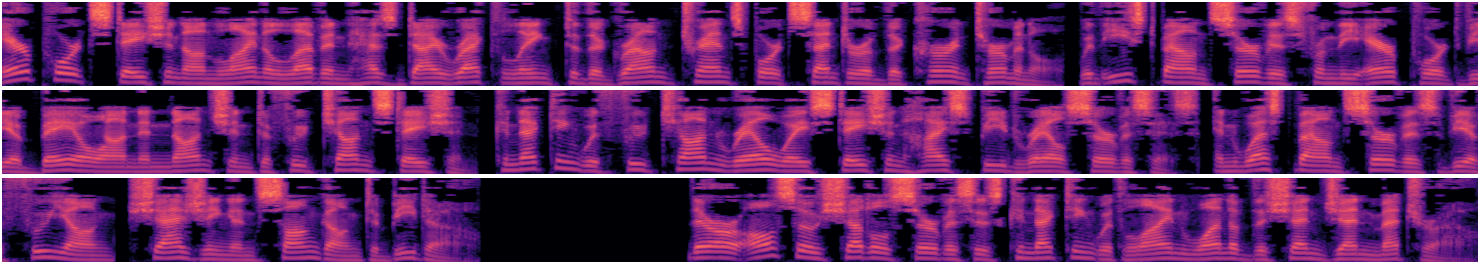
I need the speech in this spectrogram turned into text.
Airport Station on Line 11 has direct link to the ground transport center of the current terminal, with eastbound service from the airport via Baoan and Nanshan to Futian Station, connecting with Futian Railway Station high-speed rail services, and westbound service via Fuyong, Shajing and Songgang to Bitou. There are also shuttle services connecting with Line 1 of the Shenzhen Metro.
